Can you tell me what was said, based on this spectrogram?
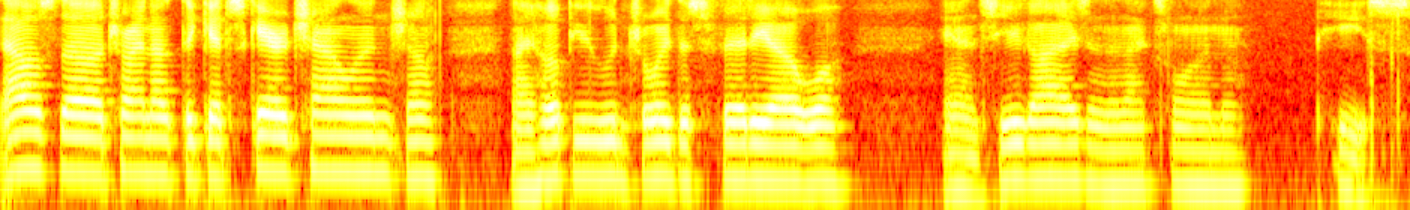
that was the try not to get scared challenge. Uh, I hope you enjoyed this video, and see you guys in the next one. Peace.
